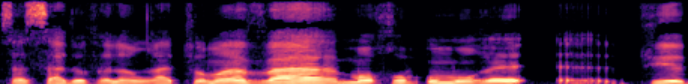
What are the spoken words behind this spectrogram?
مثلا 100 و فلان قد تومن. و ما خب اون موقع توی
